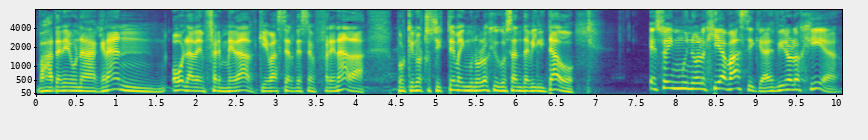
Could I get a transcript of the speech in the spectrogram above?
vas a tener una gran ola de enfermedad que va a ser desenfrenada porque nuestro sistema inmunológico se han debilitado. Eso es inmunología básica, es virología.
